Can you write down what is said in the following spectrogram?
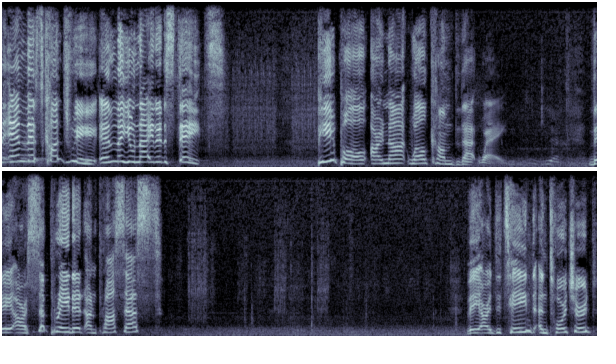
In this country, in the United States, people are not welcomed that way. They are separated and processed. They are detained and tortured.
